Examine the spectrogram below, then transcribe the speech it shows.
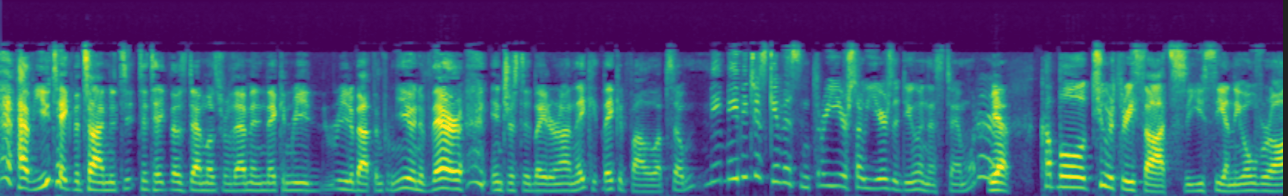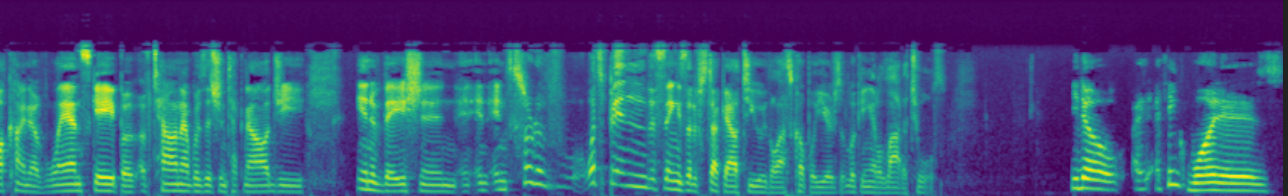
have you take the time to, to take those demos from them and they can read read about them from you, and if they're interested later on, they could they could follow up. So maybe just give us in three or so years of doing this, Tim. What are yeah couple, two or three thoughts that you see on the overall kind of landscape of, of talent acquisition technology, innovation, and, and, and, sort of what's been the things that have stuck out to you the last couple of years of looking at a lot of tools? You know, I, I think one is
